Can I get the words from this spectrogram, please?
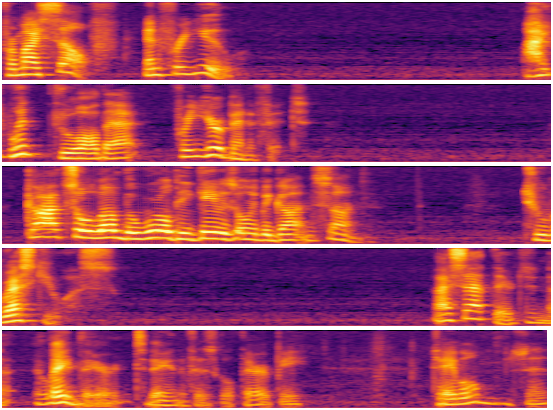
for myself and for you. I went through all that for your benefit. God so loved the world, he gave his only begotten Son to rescue us. I sat there, I laid there today in the physical therapy table. Says,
